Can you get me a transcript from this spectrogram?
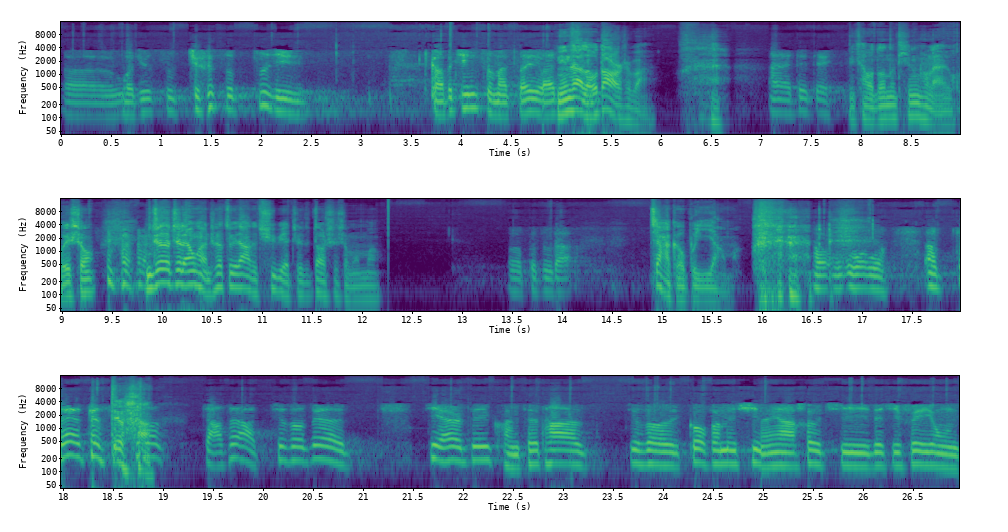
呃，我就是就是自己搞不清楚嘛，所以我您在楼道是吧？哎，对对。你看我都能听出来有回声。你知道这两款车最大的区别知道是什么吗？我，不知道。价格不一样吗？哦，我我我啊，这这对吧？假设啊，就说这。G L 这一款车，它就说各方面性能呀、后期这些费用，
